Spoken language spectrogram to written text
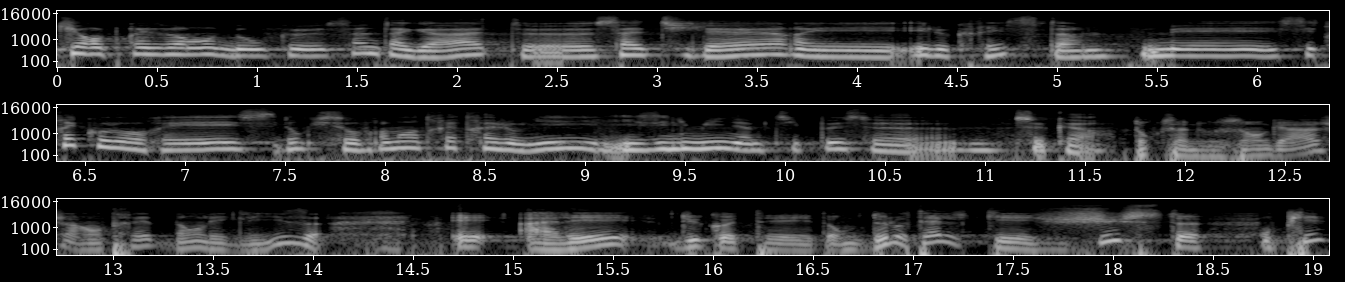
qui représentent donc euh, Sainte Agathe, euh, Saint Hilaire et, et, le Christ. Mais c'est très coloré, donc ils sont vraiment très très jolis, ils illuminent un petit peu ce, ce cœur. Donc ça nous engage à rentrer dans l'église et aller du côté donc de l'hôtel qui est juste au pied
